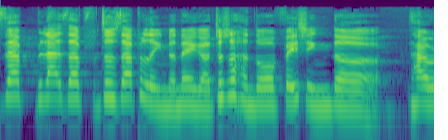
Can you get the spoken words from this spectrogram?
Zep Led Zepp 就是 Zeppelin 的那个，就是很多飞行的还有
